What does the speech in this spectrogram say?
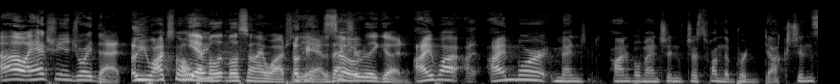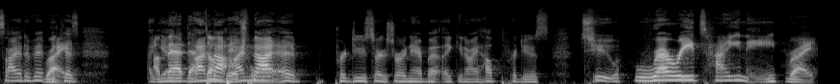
oh, I actually enjoyed that. Oh, you watched the whole yeah, thing? Mel- Melissa and I watched it. Okay, yeah, it was so actually really good. I wa- I'm more men- honorable mention just on the production side of it Right. because I'm mad that I'm dumb not, bitch I'm not a producer extraordinaire, but like you know, I helped produce two very tiny Right.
